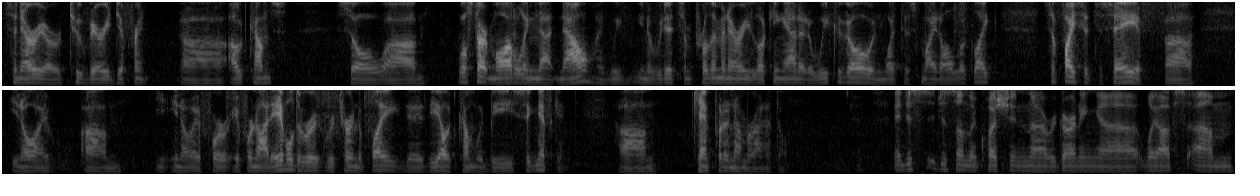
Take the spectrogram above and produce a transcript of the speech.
scenario are two very different uh, outcomes. So um, we'll start modeling that now. And we you know we did some preliminary looking at it a week ago and what this might all look like. Suffice it to say, if uh, you know I. Um, you know, if we're if we're not able to re- return to play, the the outcome would be significant. Um, can't put a number on it though. And just just on the question uh, regarding uh, layoffs, um,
